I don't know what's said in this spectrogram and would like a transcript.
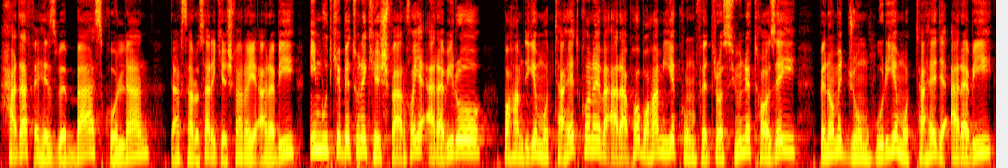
هدف حزب بس کلا در سراسر کشورهای عربی این بود که بتونه کشورهای عربی رو با همدیگه متحد کنه و عربها با هم یک کنفدراسیون تازه‌ای به نام جمهوری متحد عربی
